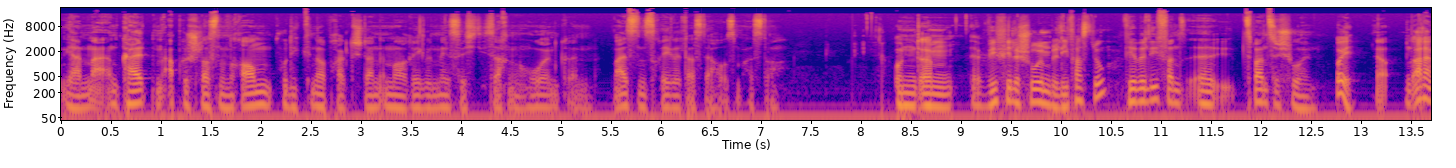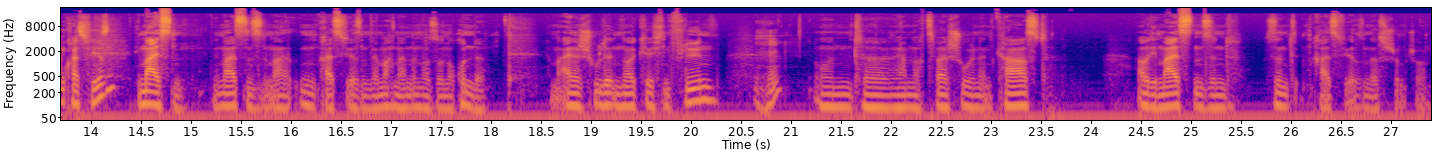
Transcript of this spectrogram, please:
ja, in einem kalten, abgeschlossenen Raum, wo die Kinder praktisch dann immer regelmäßig die Sachen holen können. Meistens regelt das der Hausmeister. Und ähm, wie viele Schulen belieferst du? Wir beliefern äh, 20 Schulen. Ui. Ja. Und alle im Kreis Viersen? Die meisten. Die meisten sind immer im Kreis Viersen. Wir machen dann immer so eine Runde. Wir haben eine Schule in Neukirchen-Flühen Mhm. und äh, wir haben noch zwei Schulen in Karst. Aber die meisten sind, sind im Kreis Viersen, das stimmt schon.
